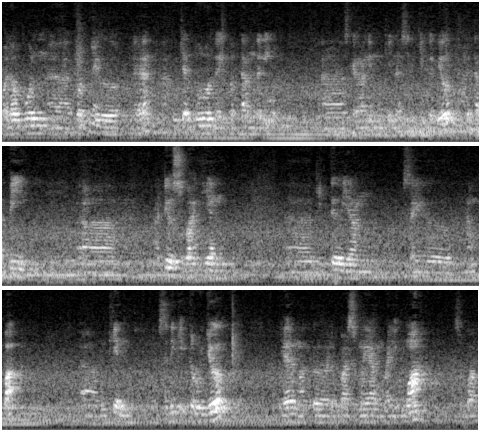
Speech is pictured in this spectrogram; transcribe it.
Walaupun uh, cuaca uh, hujan turun dari petang tadi uh, sekarang ni mungkin dah sedikit kedua tetapi uh, ada sebahagian uh, kita yang saya nampak uh, mungkin sedikit teruja. Ya maka lepas semayang balik rumah sebab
